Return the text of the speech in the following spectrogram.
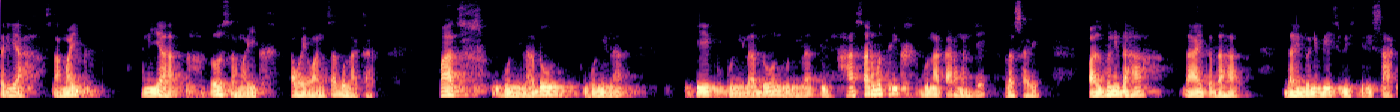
तर या सामायिक आणि या असामायिक अवयवांचा गुणाकार पाच गुणीला दोन गुणीला एक गुणीला दोन गुणीला तीन हा सार्वत्रिक गुणाकार म्हणजे लसावी पाच दोन्ही दहा दहा एक दहा दहा दोन्ही वीस वीस तरी साठ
